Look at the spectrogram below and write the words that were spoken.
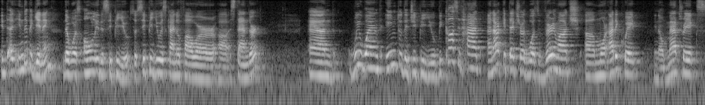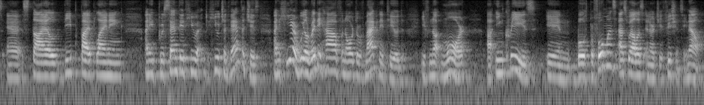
in, uh, in, the beginning, there was only the CPU. So CPU is kind of our uh, standard. And we went into the GPU because it had an architecture that was very much uh, more adequate, you know, matrix uh, style, deep pipelining, and it presented huge, huge advantages. And here we already have an order of magnitude, if not more, uh, increase in both performance as well as energy efficiency. Now,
